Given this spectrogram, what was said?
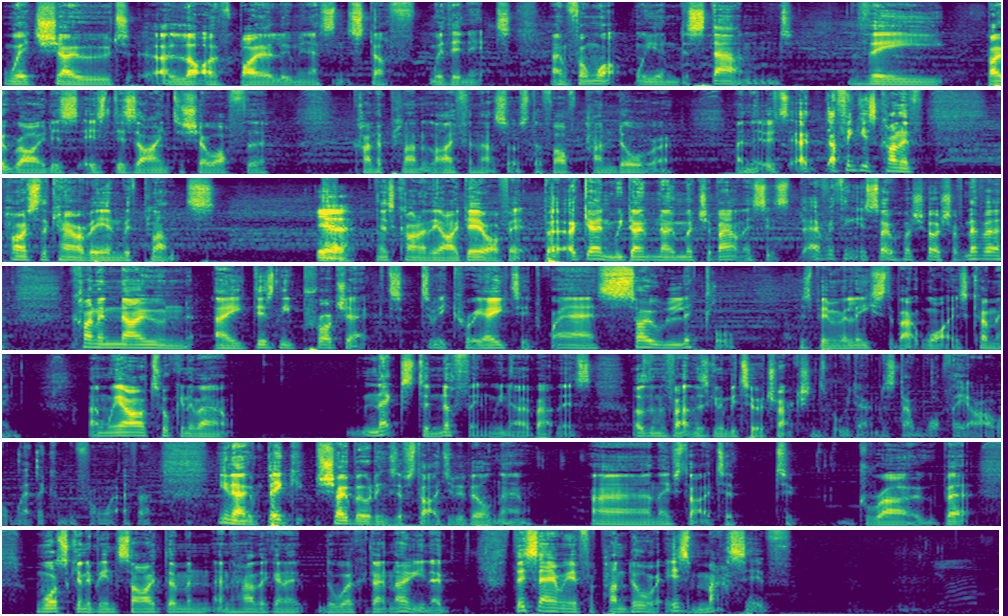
which showed a lot of bioluminescent stuff within it. And from what we understand, the boat ride is, is designed to show off the kind of plant life and that sort of stuff of Pandora. And it's, I I think it's kind of Pirates of the Caribbean with plants. Yeah. That's kind of the idea of it. But again, we don't know much about this. It's everything is so hush hush. I've never kind of known a Disney project to be created where so little has been released about what is coming. And we are talking about next to nothing we know about this, other than the fact there's going to be two attractions, but we don't understand what they are or where they're coming from, whatever. You know, big show buildings have started to be built now, uh, and they've started to, to grow. But what's going to be inside them and, and how they're going to the work, I don't know. You know, this area for Pandora is massive.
